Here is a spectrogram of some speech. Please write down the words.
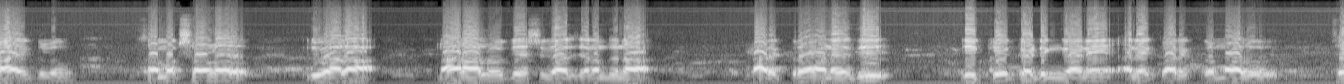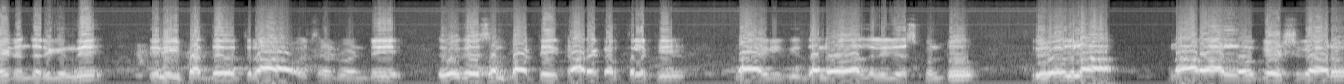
నాయకులు సమక్షంలో ఇవాళ నారా లోకేష్ గారి జన్మదిన కార్యక్రమం అనేది ఈ కేక్ కటింగ్ కానీ అనేక కార్యక్రమాలు చేయడం జరిగింది. దీనికి పెద్ద ఎత్తున వచ్చినటువంటి తెలుగుదేశం పార్టీ కార్యకర్తలకి నాయకులకి ధన్యవాదాలు తెలియజేసుకుంటూ ఈ రోజున నారా లోకేష్ గారు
